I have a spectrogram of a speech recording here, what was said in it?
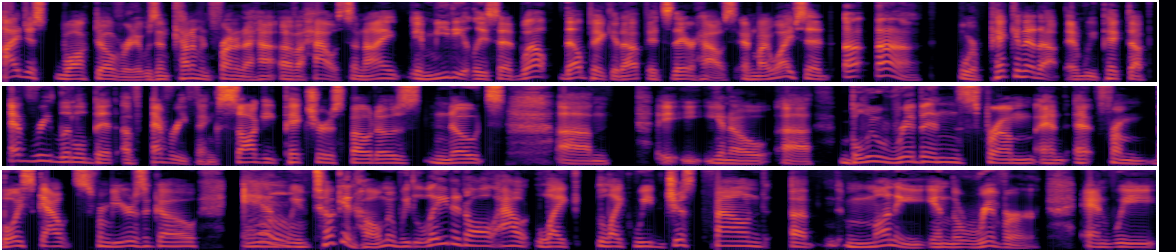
I just walked over it. It was in, kind of in front of a, of a house. And I immediately said, well, they'll pick it up. It's their house. And my wife said, uh uh we're picking it up. And we picked up every little bit of everything soggy pictures, photos, notes, um, you know, uh, blue ribbons from and uh, from Boy Scouts from years ago, and Oh. we took it home and we laid it all out like like we just found uh, money in the river, and we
